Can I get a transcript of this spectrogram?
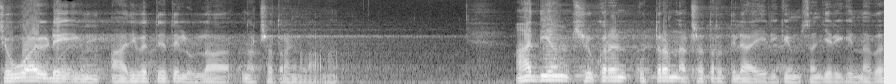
ചൊവ്വായുടെയും ആധിപത്യത്തിലുള്ള നക്ഷത്രങ്ങളാണ്. ആദ്യം ശുക്രൻ ഉത്തരം നക്ഷത്രത്തിലായിരിക്കും സഞ്ചരിക്കുന്നത്.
